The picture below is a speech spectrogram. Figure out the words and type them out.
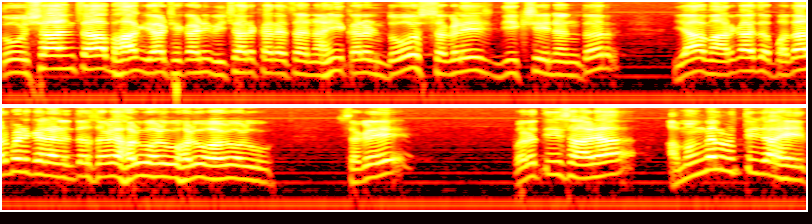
दोषांचा भाग या ठिकाणी विचार करायचा नाही कारण दोष सगळे दीक्षेनंतर या मार्गाचं पदार्पण केल्यानंतर सगळे हळूहळू हळूहळूहळू सगळे परती साऱ्या अमंगल वृत्ती ज्या आहेत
